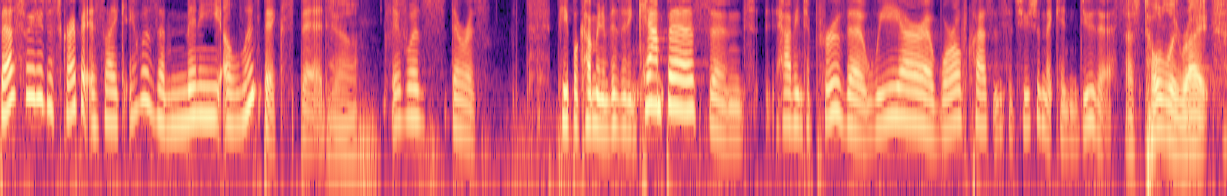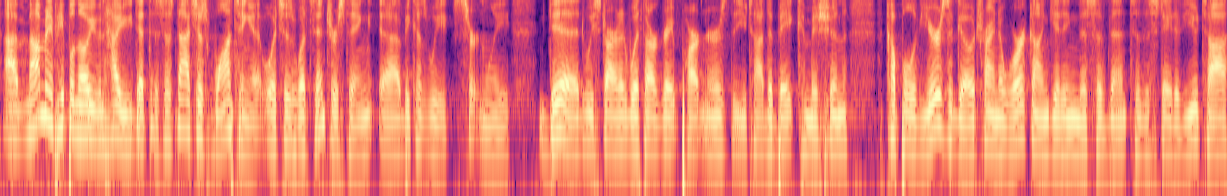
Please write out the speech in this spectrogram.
best way to describe it is like it was a mini Olympics bid. Yeah, it was. There was people coming and visiting campus and having to prove that we are a world class institution that can do this. That's totally right. Uh, not many people know even how you get this. It's not just wanting it, which is what's interesting uh, because we certainly did. We started with our great partners, the Utah Debate Commission, a couple of years ago, trying to work on getting this event to the state of Utah.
